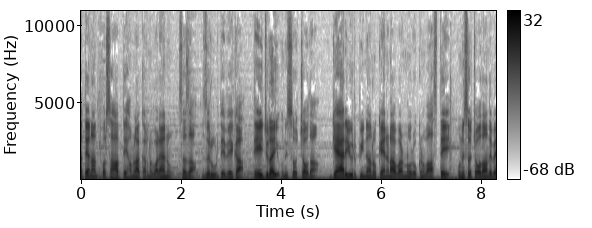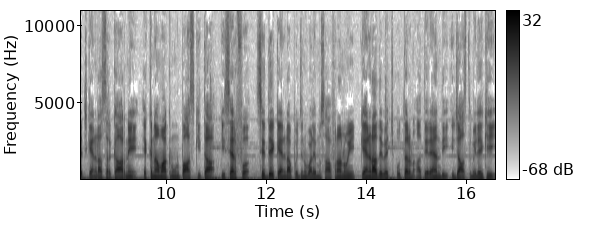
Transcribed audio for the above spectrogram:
ਅਤੇ ਅਨੰਦਪੁਰ ਸਾਹਿਬ ਤੇ ਹਮਲਾ ਕਰਨ ਵਾਲਿਆਂ ਨੂੰ ਸਜ਼ਾ ਜ਼ਰੂਰ ਦੇਵੇਗਾ 23 ਜੁਲਾਈ 1914 ਗੈਰ ਯੂਰਪੀਨਾਂ ਨੂੰ ਕੈਨੇਡਾ ਵੜਨੋਂ ਰੋਕਣ ਵਾਸਤੇ 1914 ਦੇ ਵਿੱਚ ਕੈਨੇਡਾ ਸਰਕਾਰ ਨੇ ਇੱਕ ਨਵਾਂ ਕਾਨੂੰਨ ਪਾਸ ਕੀਤਾ ਕਿ ਸਿਰਫ ਸਿੱਧੇ ਕੈਨੇਡਾ ਪੁੱਜਣ ਵਾਲੇ ਮੁਸਾਫਰਾਂ ਨੂੰ ਹੀ ਕੈਨੇਡਾ ਦੇ ਵਿੱਚ ਉਤਰਨ ਅਤੇ ਰਹਿਣ ਦੀ ਇਜਾਜ਼ਤ ਮਿਲੇਗੀ।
